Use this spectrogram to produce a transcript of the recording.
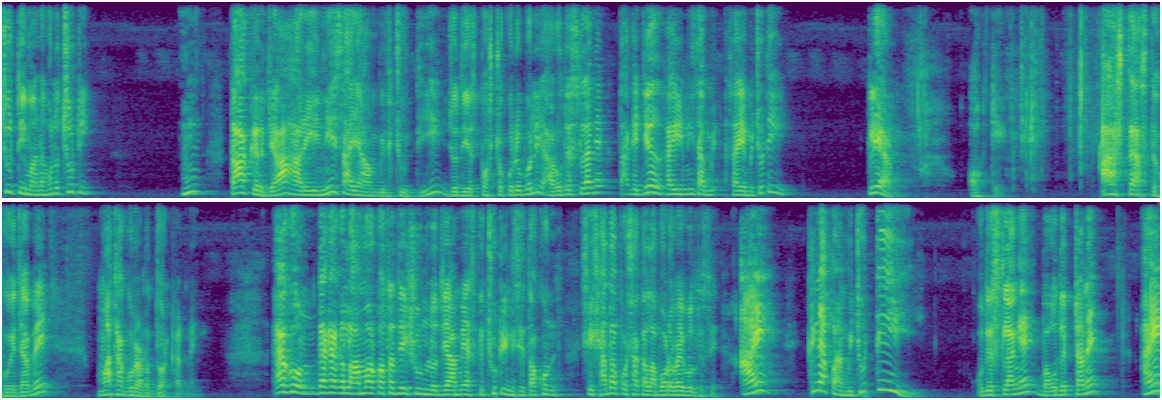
চুটি মানে হলো ছুটি। হুম? তাকের যা হারিনি সায়া আম্বিল চুটি যদি স্পষ্ট করে বলি আরও দেশ লাগে, তাকে যে হারিনি সাই আমি চুটি ক্লিয়ার ওকে আস্তে আস্তে হয়ে যাবে, মাথা ঘোরানোর দরকার নেই। এখন দেখা গেল, আমার কথা যেই শুনলো যে আমি আজকে ছুটি নিছি, তখন সেই সাদা পোশাকালা বড় ভাই বলতেছে, আয় কিনাপা আমি ছুটি ওদের স্লাঙে বা ওদের টানে, আয়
